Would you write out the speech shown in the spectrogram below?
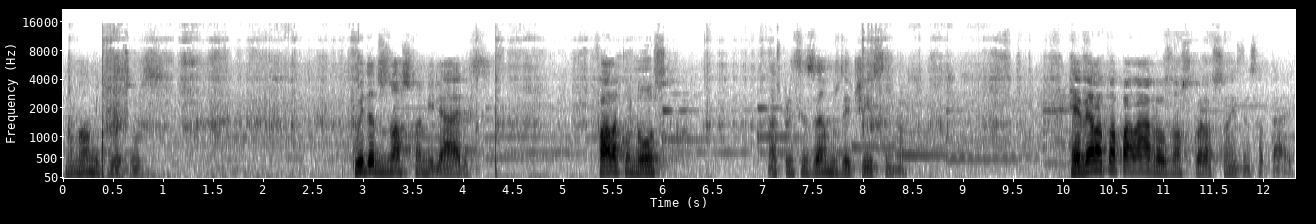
No nome de Jesus. Cuida dos nossos familiares. Fala conosco. Nós precisamos de Ti, Senhor. Revela a Tua palavra aos nossos corações nessa tarde.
